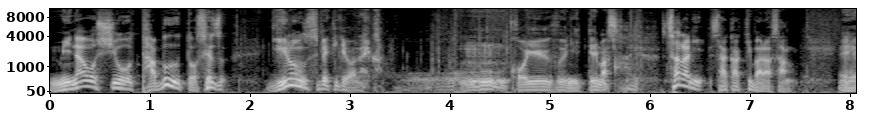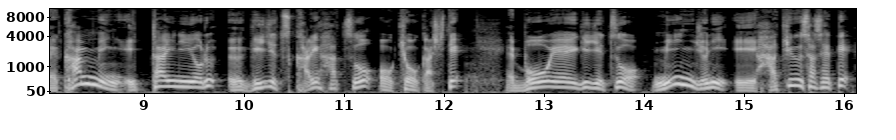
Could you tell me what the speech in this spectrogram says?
見直しをタブーとせず、議論すべきではないか。うん、こういうふうに言っています。はい、さらに、榊原さん、えー、官民一体による技術開発を強化して、防衛技術を民需に波及させて、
